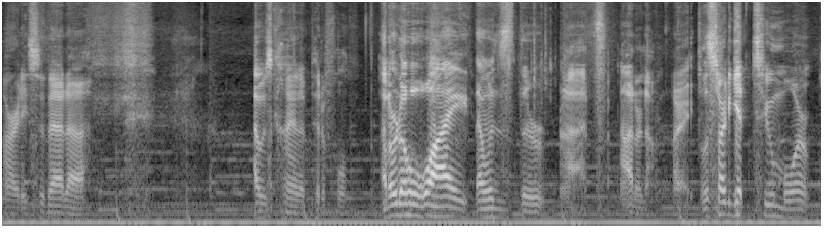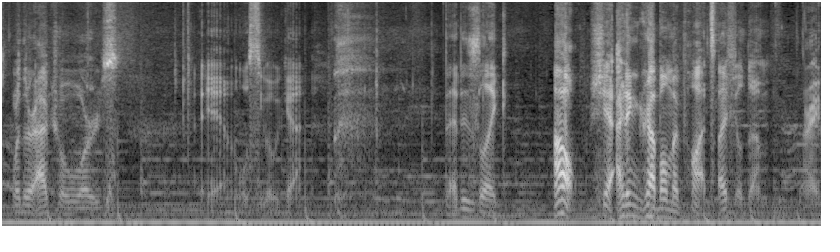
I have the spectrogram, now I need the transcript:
Alrighty, so that, uh, that was kind of pitiful. I don't know why that was their, uh, I don't know. Alright, let's try to get two more where they're actual wars. Yeah, we'll see what we got. That is like, oh, shit, I didn't grab all my pots. I feel dumb. Alright,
